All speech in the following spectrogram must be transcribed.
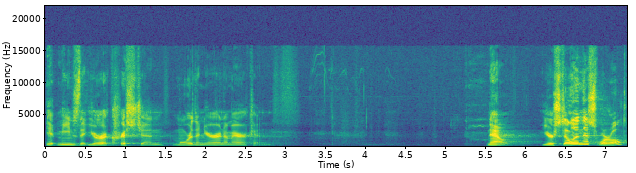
it means that you're a Christian more than you're an American. Now, you're still in this world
